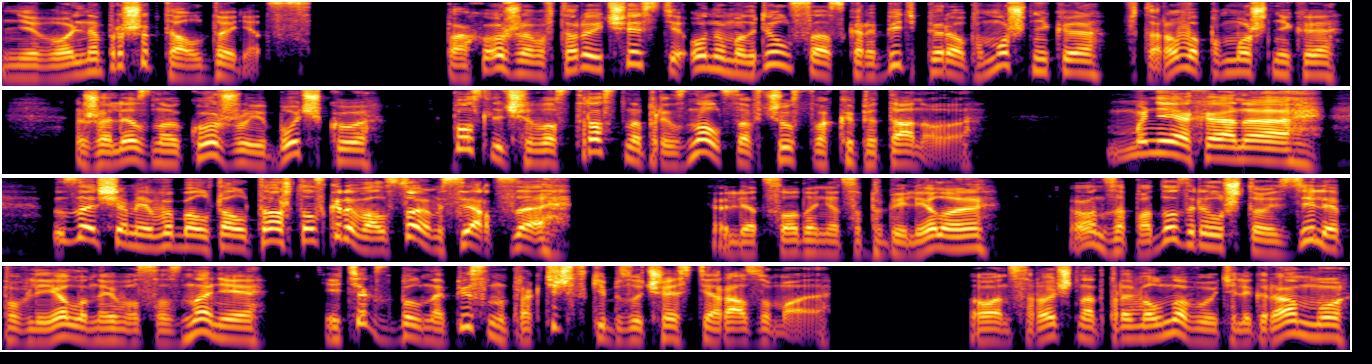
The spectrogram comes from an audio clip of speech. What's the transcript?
Невольно прошептал Дэнец. Похоже, во второй части он умудрился оскорбить первого помощника, второго помощника, железную кожу и бочку, после чего страстно признался в чувствах капитану. «Мне хана! Зачем я выболтал то, что скрывал в своем сердце?» Лицо Дэнеца побелело, он заподозрил, что зелье повлияло на его сознание, и текст был написан практически без участия разума. Он срочно отправил новую телеграмму,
